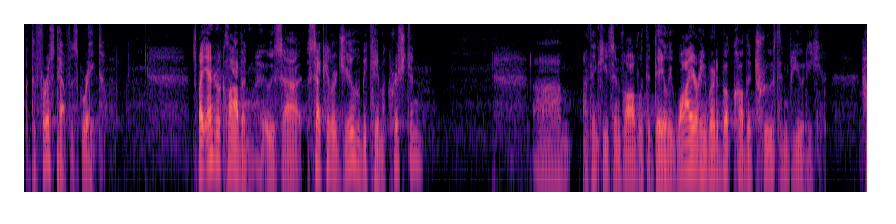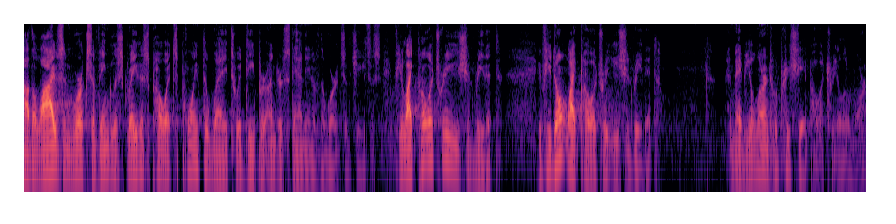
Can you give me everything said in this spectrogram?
But the first half is great. It's by Andrew Klavan, who's a secular Jew who became a Christian um, I think he's involved with the Daily Wire. He wrote a book called The Truth and Beauty How the Lives and Works of English Greatest Poets Point the Way to a Deeper Understanding of the Words of Jesus. If you like poetry, you should read it. If you don't like poetry, you should read it. And maybe you'll learn to appreciate poetry a little more.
